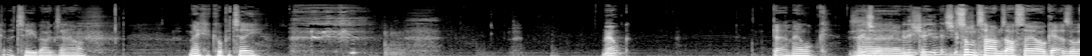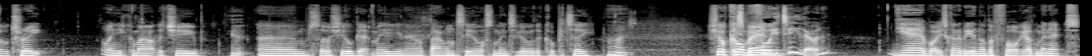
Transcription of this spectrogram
Get the tea bags out. Make a cup of tea. Milk. Bit of milk. Is that your- Um, your- sometimes I'll say, "I'll get us a little treat when you come out of the tube." Yeah. Um, so she'll get me, you know, a bounty or something to go with a cup of tea. Nice. She'll come It's come before in. your tea, though, isn't it? Yeah, but it's going to be another forty odd minutes.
